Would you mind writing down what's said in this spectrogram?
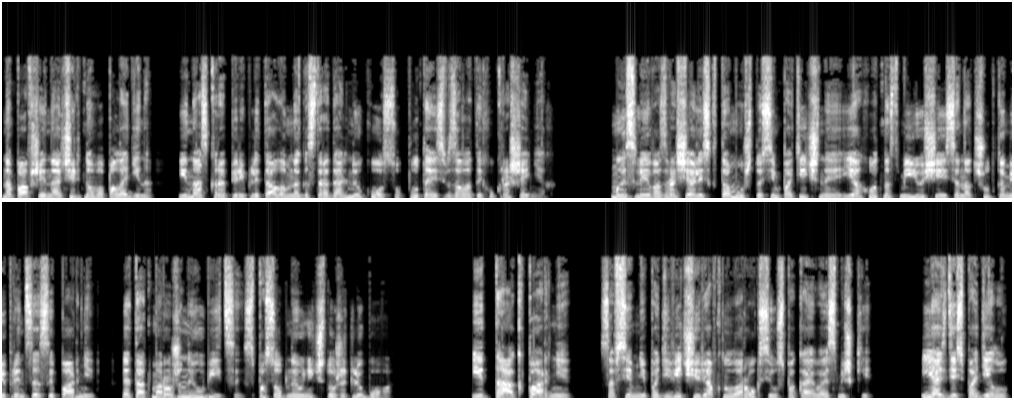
напавшей на очередного паладина, и наскоро переплетала многострадальную косу, путаясь в золотых украшениях. Мысли возвращались к тому, что симпатичные и охотно смеющиеся над шутками принцессы парни – это отмороженные убийцы, способные уничтожить любого. «Итак, парни!» – совсем не по-девичьи рявкнула Рокси, успокаивая смешки. «Я здесь по делу.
